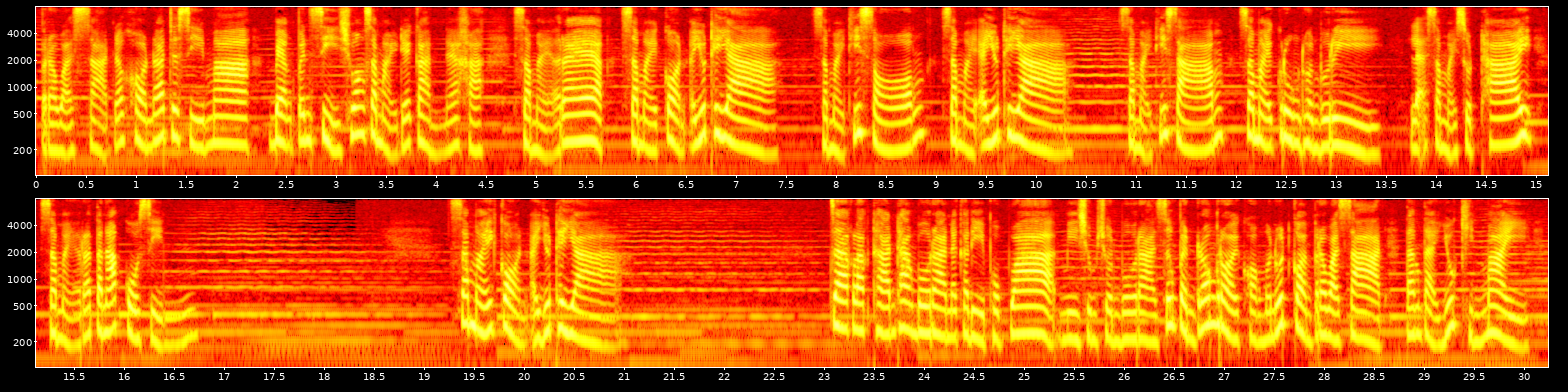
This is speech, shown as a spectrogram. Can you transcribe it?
ประวัติศาสตร์นครราชสีมาแบ่งเป็น 4 ช่วงสมัยด้วยกันนะคะ สมัยแรก สมัยก่อนอยุธยา สมัยที่สองสมัยอยุธยา สมัยที่3สมัยกรุงธนบุรี และสมัยสุดท้าย สมัยรัตนโกสินทร์สมัยก่อนอยุธยา จากหลักฐานทางโบราณคดีพบว่ามีชุมชนโบราณซึ่งเป็นร่องรอยของมนุษย์ก่อนประวัติศาสตร์ ตั้งแต่ยุคหินใหม่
